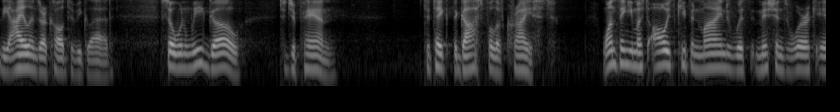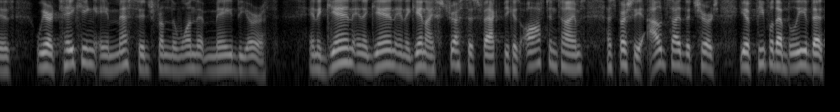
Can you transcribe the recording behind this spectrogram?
the islands are called to be glad. So when we go to Japan to take the gospel of Christ, one thing you must always keep in mind with missions work is we are taking a message from the one that made the earth. And again and again and again, I stress this fact because oftentimes, especially outside the church, you have people that believe that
